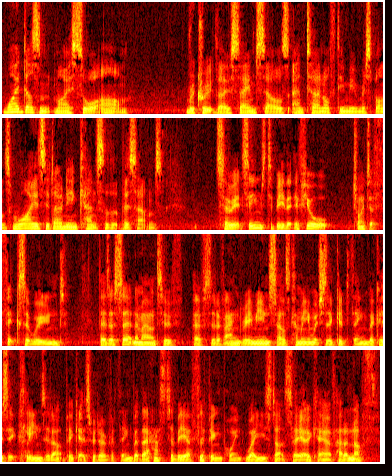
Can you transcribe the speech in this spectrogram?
Why doesn't my sore arm recruit those same cells and turn off the immune response? Why is it only in cancer that this happens? So it seems to be that if you're trying to fix a wound, there's a certain amount of, of sort of angry immune cells coming in, which is a good thing because it cleans it up, it gets rid of everything. But there has to be a flipping point where you start to say, okay, I've had enough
